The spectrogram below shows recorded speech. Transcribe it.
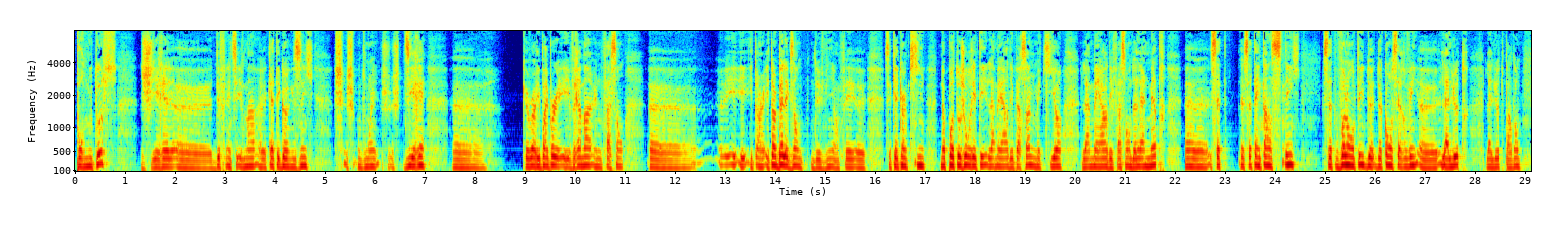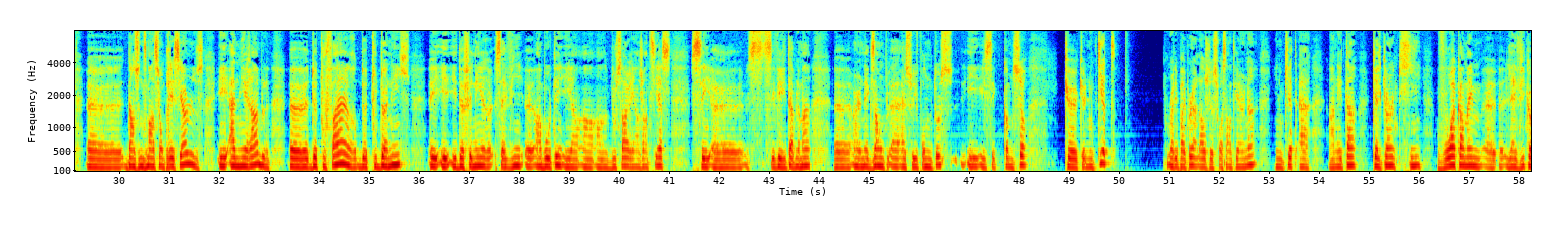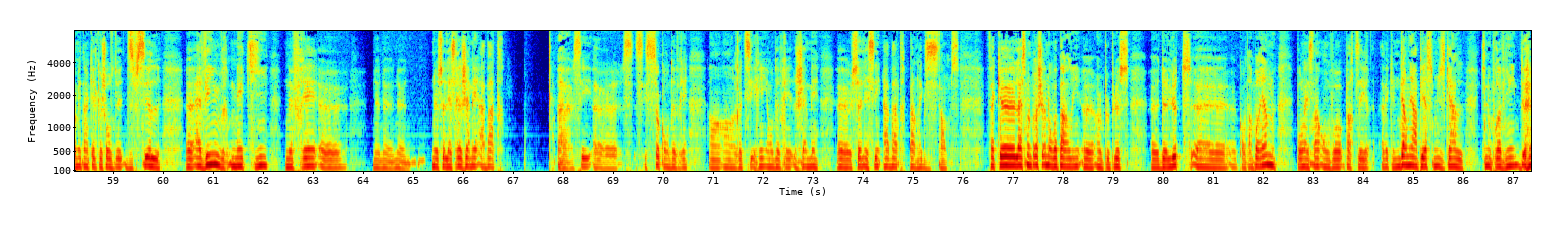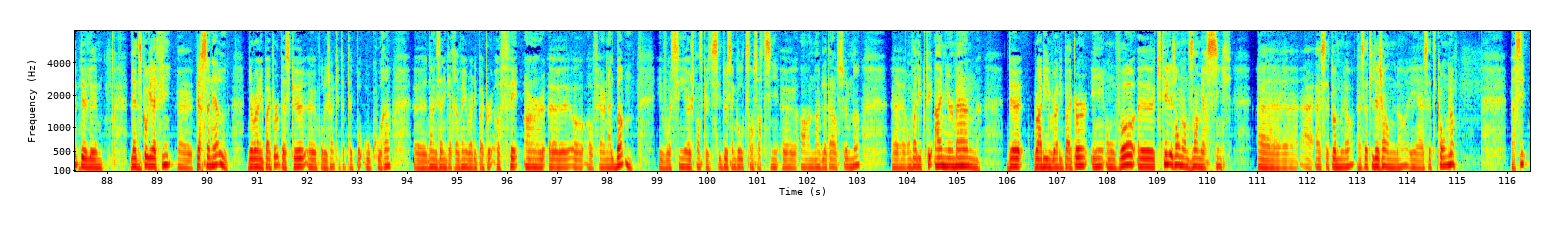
pour nous tous. J'irais euh, définitivement euh, catégoriser, ou du moins, je, dirais euh, que Roddy Piper est vraiment une façon est, est- un, est un bel exemple de vie, en fait. C'est quelqu'un qui n'a pas toujours été la meilleure des personnes, mais qui a la meilleure des façons de l'admettre. Cette, cette intensité, cette volonté de, conserver euh, la lutte, la lutte, pardon, euh, dans une dimension précieuse et admirable, euh, de tout faire, de tout donner, et, de finir sa vie en beauté et en, douceur et en gentillesse, c'est véritablement un exemple à, suivre pour nous tous. Et, et c'est comme ça que, que nous quitte Roddy Piper à l'âge de 61 ans. Il nous quitte en étant quelqu'un qui voit quand même euh, euh, la vie comme étant quelque chose de difficile euh, à vivre, mais qui ne ferait... ne, ne, ne, ne se laisserait jamais abattre. C'est ça qu'on devrait en, en retirer. On devrait jamais se laisser abattre par l'existence. Fait que la semaine prochaine, on va parler un peu plus de lutte euh, contemporaine. Pour l'instant, on va partir avec une dernière pièce musicale qui nous provient de, la discographie euh, personnelle de Roddy Piper parce que euh, pour les gens qui étaient peut-être pas au courant, euh, dans les années 80, Roddy Piper a fait un, euh, a, fait un album. Et voici, euh, je pense que c'est deux singles qui sont sortis euh, en Angleterre seulement. Euh, on va l'écouter I'm Your Man de Roddy Roddy Piper et on va euh, quitter les ondes en disant merci à, à- cet homme-là, à cette légende-là et à cette icône-là. Merci.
